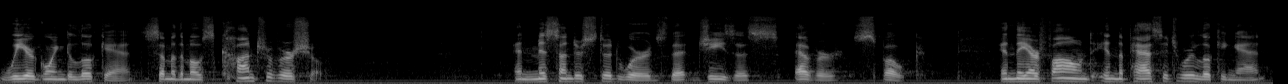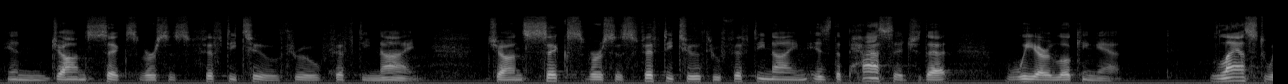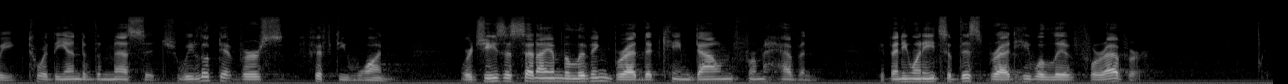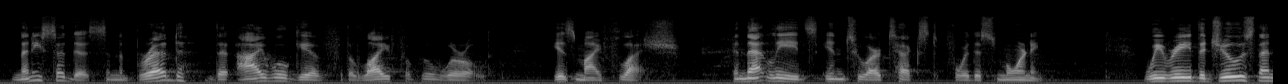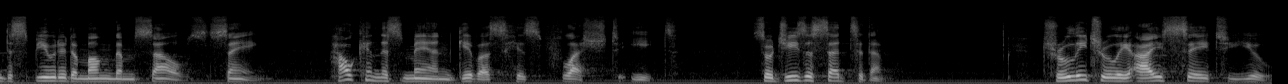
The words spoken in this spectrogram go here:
we are going to look at some of the most controversial and misunderstood words that Jesus ever spoke. And they are found in the passage we're looking at in John 6, verses 52 through 59. John 6, verses 52 through 59 is the passage that we are looking at. Last week, toward the end of the message, we looked at verse 51, where Jesus said, I am the living bread that came down from heaven. If anyone eats of this bread, he will live forever. And then he said this And the bread that I will give for the life of the world is my flesh. And that leads into our text for this morning. We read The Jews then disputed among themselves, saying, How can this man give us his flesh to eat? So Jesus said to them, Truly, truly, I say to you,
